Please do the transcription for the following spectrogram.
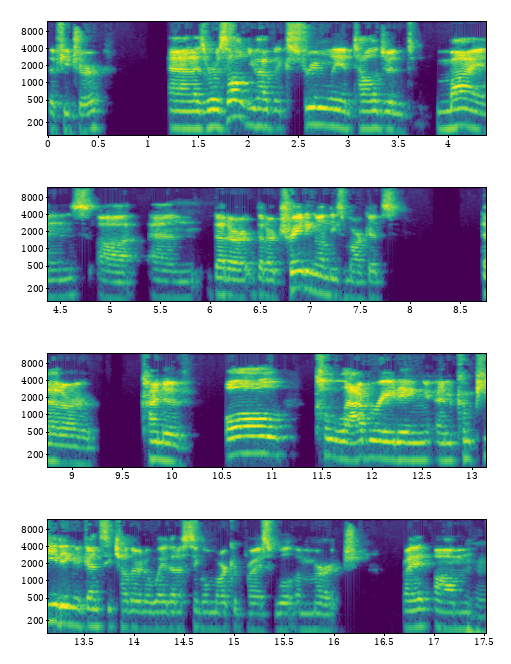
the future and as a result you have extremely intelligent minds uh, and that are that are trading on these markets that are kind of all collaborating and competing against each other in a way that a single market price will emerge right um, mm-hmm.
